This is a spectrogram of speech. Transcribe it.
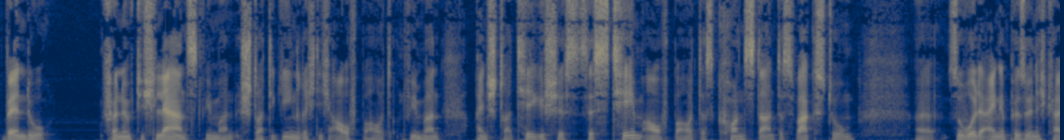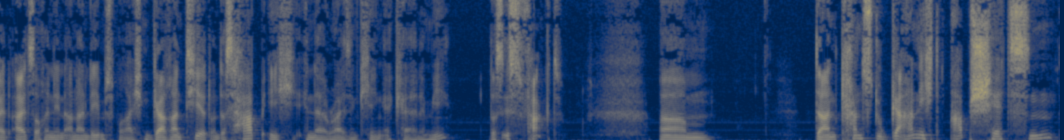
Wenn du vernünftig lernst, wie man Strategien richtig aufbaut und wie man ein strategisches System aufbaut, das konstantes Wachstum äh, sowohl der eigenen Persönlichkeit als auch in den anderen Lebensbereichen garantiert. Und das habe ich in der Rising King Academy. Das ist Fakt. Ähm, dann kannst du gar nicht abschätzen,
